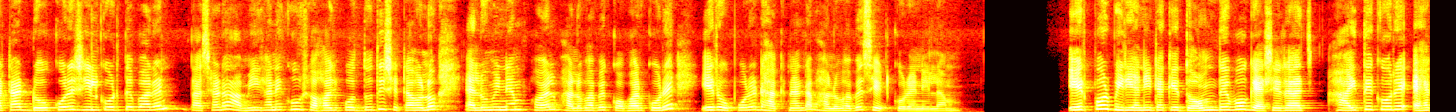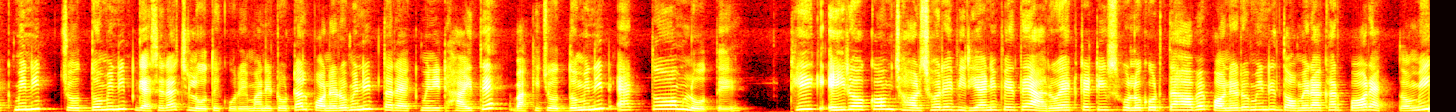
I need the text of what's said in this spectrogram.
আটার ডো করে শিল করতে পারেন। তাছাড়া আমি এখানে খুব সহজ পদ্ধতি সেটা হলো অ্যালুমিনিয়াম ফয়েল ভালোভাবে কভার করে এর ওপরে ঢাকনাটা ভালোভাবে সেট করে নিলাম। এরপর বিরিয়ানিটাকে দম দেব গ্যাসের আঁচ হাইতে করে এক মিনিট, চোদ্দ মিনিট গ্যাসের আঁচ লোতে করে মানে টোটাল পনেরো মিনিট, তার এক মিনিট হাইতে, বাকি চোদ্দ মিনিট একদম লোতে। ঠিক এই রকম ঝরঝরে বিরিয়ানি পেতে আরও একটা টিপস ফলো করতে হবে। পনেরো মিনিট দমে রাখার পর একদমই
